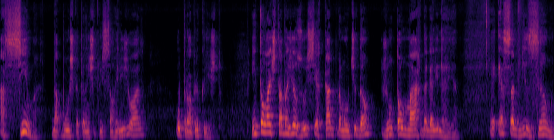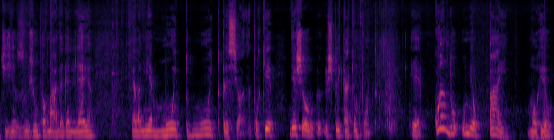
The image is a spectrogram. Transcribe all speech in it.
acima da busca pela instituição religiosa, o próprio Cristo. Então lá estava Jesus cercado uma multidão junto ao mar da Galileia. É, essa visão de Jesus junto ao mar da Galileia, ela me é muito, muito preciosa, porque deixa eu explicar aqui um ponto. É, quando o meu pai morreu,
